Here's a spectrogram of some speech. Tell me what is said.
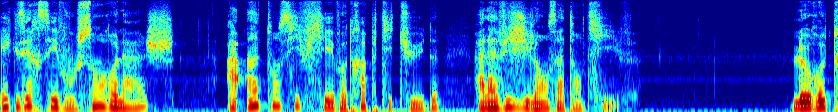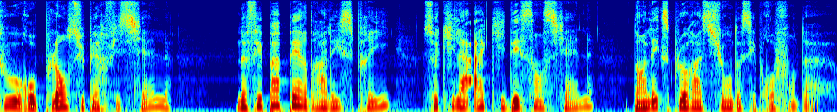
Exercez-vous sans relâche à intensifier votre aptitude à la vigilance attentive. Le retour au plan superficiel ne fait pas perdre à l'esprit ce qu'il a acquis d'essentiel dans l'exploration de ses profondeurs.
